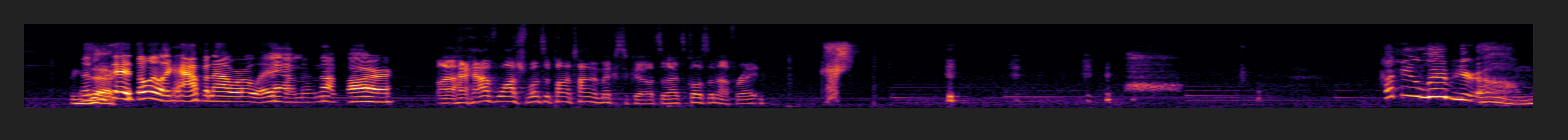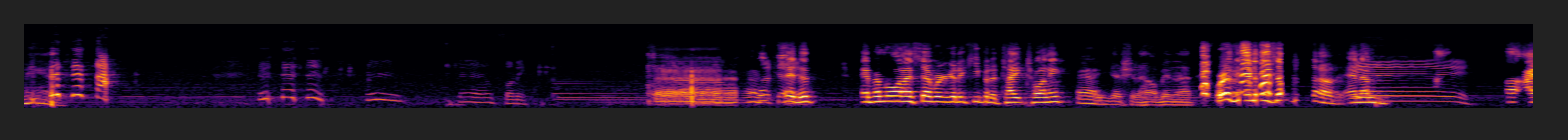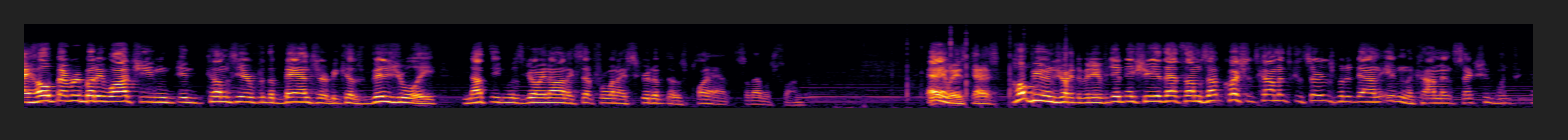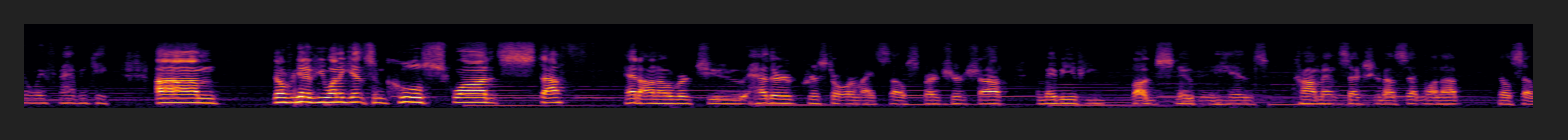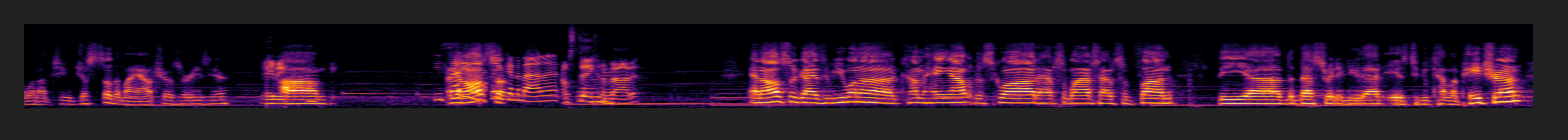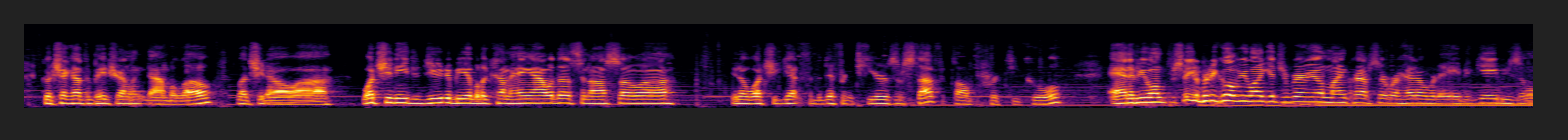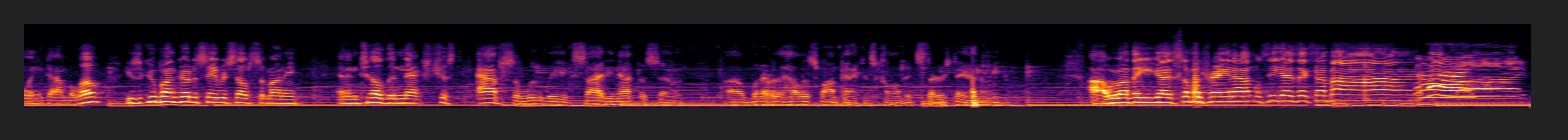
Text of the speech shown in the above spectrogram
I was gonna say it's only like half an hour away yeah, from him. not far. I I have watched Once Upon a Time in Mexico, so that's close enough, right? How do you live here? Oh man. Yeah, I'm funny. Uh, Okay. Hey, this, hey, remember when I said we were going to keep it a tight 20? Yeah, you guys should have helped me in that. We're at the end of this episode, and I'm, Yay! I hope everybody watching comes here for the banter because visually nothing was going on except for when I screwed up those plants, so that was fun. Anyways, guys, hope you enjoyed the video. If you did, make sure you hit that thumbs up. Questions, comments, concerns, put it down in the comments section. One video away from having cake. Um, don't forget if you want to get some cool squad stuff, head on over to Heather, Christa, or myself Spreadshirt Shop. And maybe if you bug Snoop in his comment section about setting one up, he'll set one up too, just so that my outros are easier. Maybe. Um, He said then he was also- thinking about it. I was so- thinking about it. And also, guys, if you want to come hang out with the squad, have some laughs, have some fun, the uh, the best way to do that is to become a Patreon. Go check out the Patreon link down below. Let you know uh, what you need to do to be able to come hang out with us, and also, uh, you know, what you get for the different tiers of stuff. It's all pretty cool. And if you want, speaking of pretty cool, if you want to get your very own Minecraft server, head over to Aim2Game using the link down below. Use the coupon code to save yourself some money. And until the next just absolutely exciting episode uh, whatever the hell this mod pack is called. It's Thursday. I don't know. Uh, we want to thank you guys so much for hanging out. We'll see you guys next time. Bye. Bye. Bye.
